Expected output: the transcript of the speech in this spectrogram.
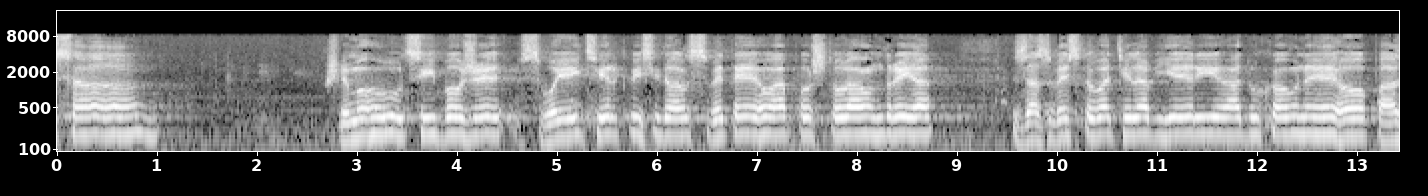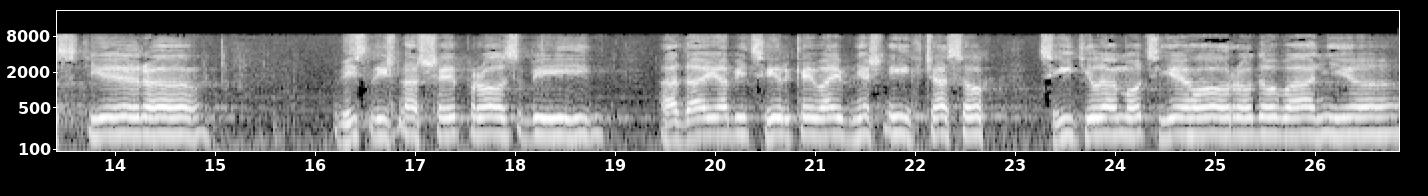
sa. Všemohúci Bože, svojej cirkvi si dal svetého apoštola Ondreja za zvestovateľa viery a duchovného pastiera. Vyslíš naše prosby a daj, aby církev aj v dnešných časoch cítila moc jeho rodovania.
